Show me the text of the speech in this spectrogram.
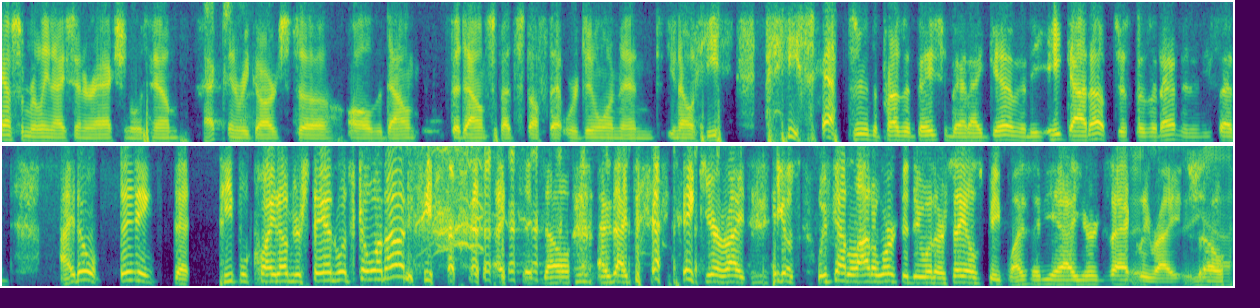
have some really nice interaction with him in regards to all the down the downsped stuff that we're doing. And you know he he sat through the presentation that I give and he, he got up just as it ended and he said I don't think that people quite understand what's going on here. I said no I, I, I think you're right. He goes we've got a lot of work to do with our salespeople. I said yeah you're exactly right. So Yeah.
